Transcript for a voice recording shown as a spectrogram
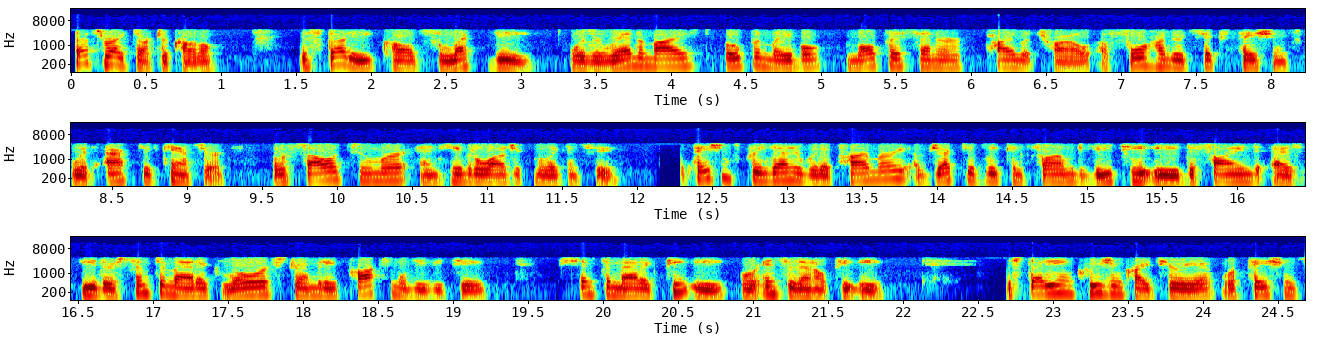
That's right, Dr. Caudle. The study, called Select D, was a randomized, open label, multi center pilot trial of 406 patients with active cancer, both solid tumor and hematologic malignancy. The patients presented with a primary objectively confirmed VTE defined as either symptomatic lower extremity proximal DVT, symptomatic PE, or incidental PE. The study inclusion criteria were patients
